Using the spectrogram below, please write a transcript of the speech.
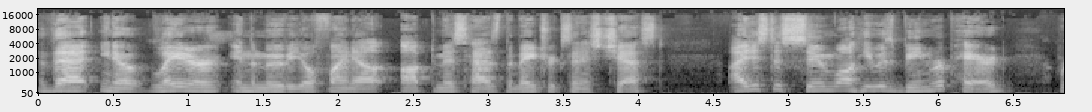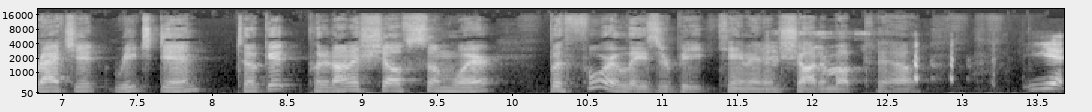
that, you know, later in the movie you'll find out Optimus has the Matrix in his chest. I just assume while he was being repaired, Ratchet reached in, took it, put it on a shelf somewhere before Laserbeak came in and shot him up to hell. Yeah,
